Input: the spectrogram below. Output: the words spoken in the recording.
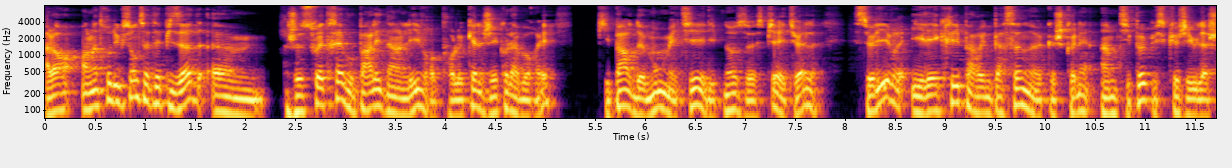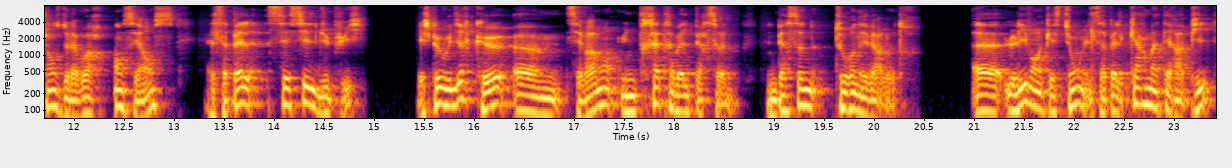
Alors, en introduction de cet épisode, euh, je souhaiterais vous parler d'un livre pour lequel j'ai collaboré, qui parle de mon métier et l'hypnose spirituelle. Ce livre, il est écrit par une personne que je connais un petit peu puisque j'ai eu la chance de la voir en séance. Elle s'appelle Cécile Dupuis. Et je peux vous dire que euh, c'est vraiment une très très belle personne, une personne tournée vers l'autre. Euh, le livre en question, il s'appelle Karma Thérapie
